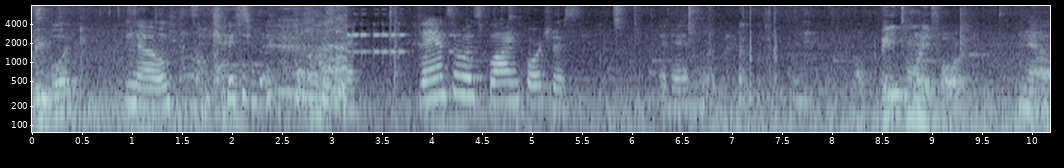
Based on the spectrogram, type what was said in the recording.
Big boy? No. the answer was Flying Fortress. Okay. B twenty four. No.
